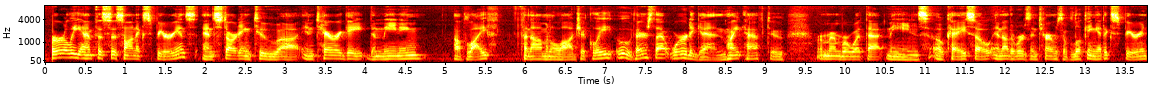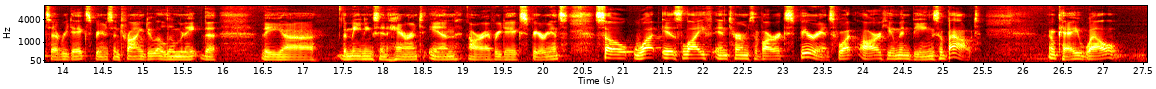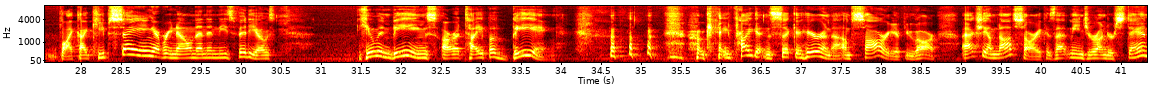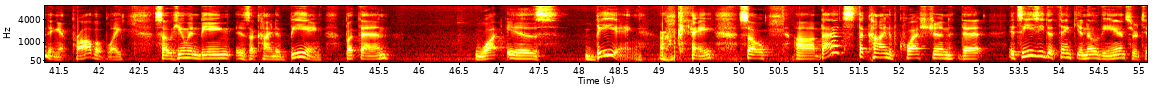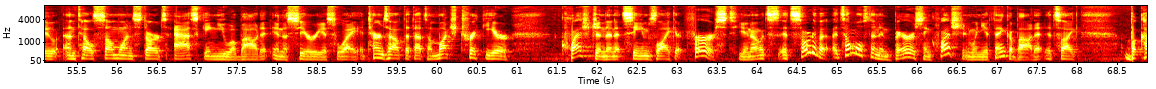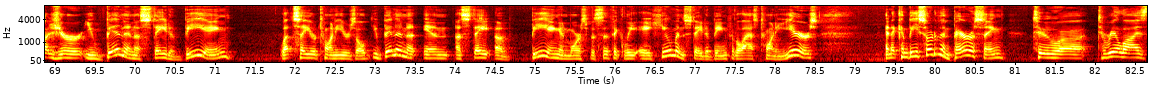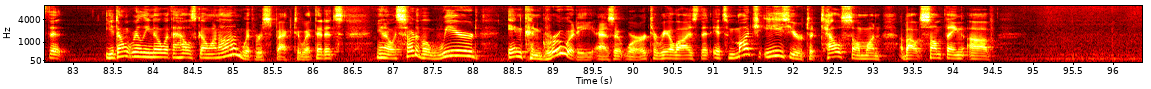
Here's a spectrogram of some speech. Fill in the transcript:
early emphasis on experience and starting to uh, interrogate the meaning of life phenomenologically. Ooh, there's that word again. Might have to remember what that means. Okay, so in other words, in terms of looking at experience, everyday experience, and trying to illuminate the the uh, the meanings inherent in our everyday experience. So, what is life in terms of our experience? What are human beings about? Okay, well, like I keep saying every now and then in these videos, human beings are a type of being. okay, you're probably getting sick of hearing that. I'm sorry if you are. Actually, I'm not sorry because that means you're understanding it probably. So human being is a kind of being. But then what is being? Okay, so uh, that's the kind of question that it's easy to think you know the answer to until someone starts asking you about it in a serious way. It turns out that that's a much trickier question than it seems like at first. You know, it's it's sort of a it's almost an embarrassing question when you think about it. It's like because you're you've been in a state of being, let's say you're 20 years old, you've been in a, in a state of being and more specifically a human state of being for the last 20 years, and it can be sort of embarrassing to uh, to realize that you don't really know what the hell's going on with respect to it. That it's, you know, it's sort of a weird incongruity, as it were, to realize that it's much easier to tell someone about something of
